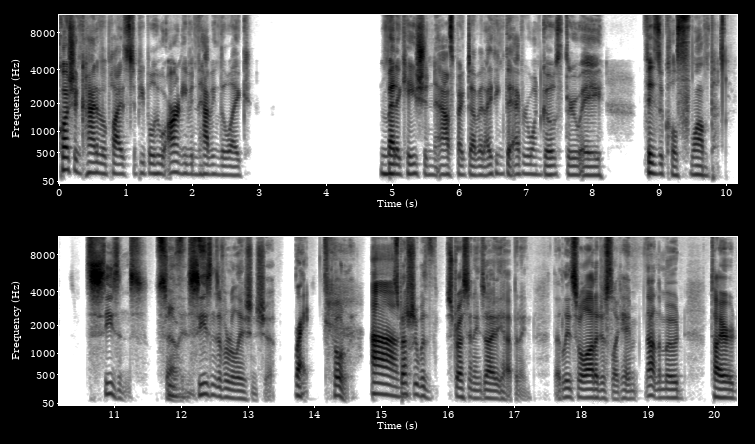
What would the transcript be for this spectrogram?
question kind of applies to people who aren't even having the like medication aspect of it. I think that everyone goes through a physical slump. Seasons. Seasons. Seasons of a relationship. Right. Totally. Um Especially with stress and anxiety happening. That leads to a lot of just like, hey, not in the mood, tired,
